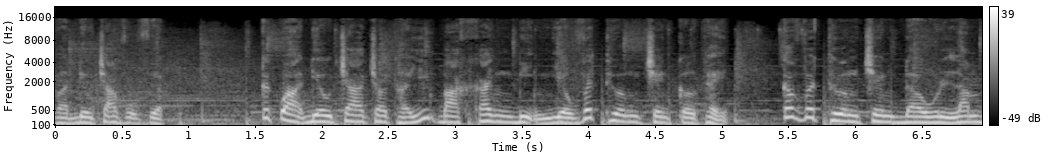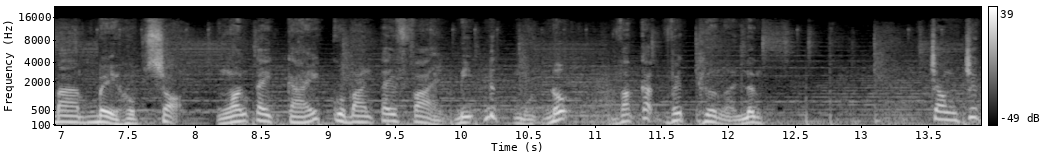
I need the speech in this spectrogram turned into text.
và điều tra vụ việc. Kết quả điều tra cho thấy bà Khanh bị nhiều vết thương trên cơ thể. Các vết thương trên đầu làm bà bể hộp sọ, ngón tay cái của bàn tay phải bị đứt một đốt và các vết thương ở lưng. Trong chiếc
